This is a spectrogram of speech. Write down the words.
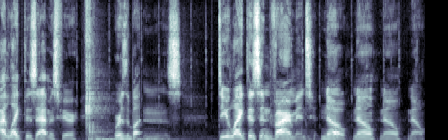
I like this atmosphere. Where's the buttons? Do you like this environment? No, no, no, no.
